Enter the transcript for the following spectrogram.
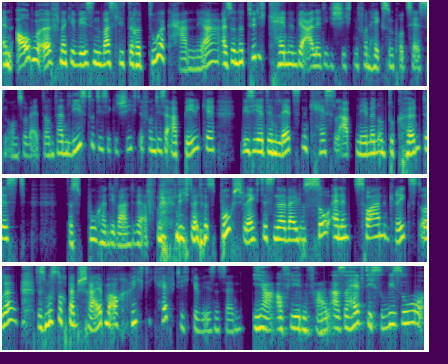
ein Augenöffner gewesen, was Literatur kann. Ja? Also natürlich kennen wir alle die Geschichten von Hexenprozessen und so weiter. Und dann liest du diese Geschichte von dieser Abelke, wie sie ihr den letzten Kessel abnehmen und du könntest das Buch an die Wand werfen. Nicht, weil das Buch schlecht ist, sondern weil du so einen Zorn kriegst, oder? Das muss doch beim Schreiben auch richtig heftig gewesen sein. Ja, auf jeden Fall. Also heftig sowieso,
